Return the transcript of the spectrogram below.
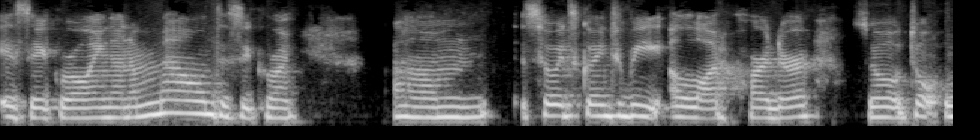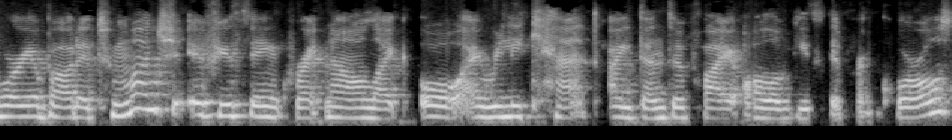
is it growing on a mound? Is it growing? Um, so it's going to be a lot harder. So don't worry about it too much if you think right now, like, oh, I really can't identify all of these different corals.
